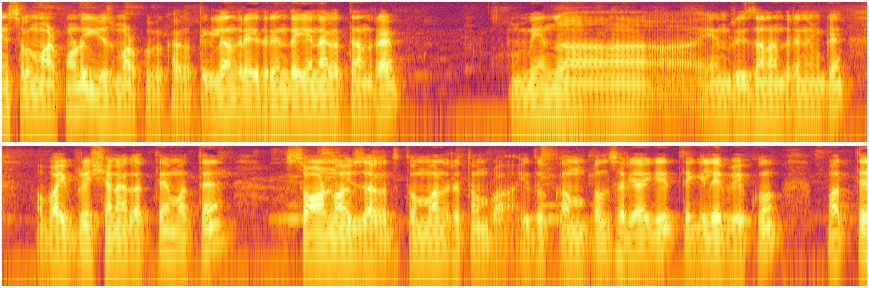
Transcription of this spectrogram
ಇನ್ಸ್ಟಾಲ್ ಮಾಡಿಕೊಂಡು ಯೂಸ್ ಮಾಡ್ಕೋಬೇಕಾಗುತ್ತೆ. ಇಲ್ಲಾಂದರೆ ಇದರಿಂದ ಏನಾಗುತ್ತೆ ಅಂದರೆ ಮೇನ್ ಏನು ರೀಸನ್ ಅಂದರೆ ನಿಮಗೆ ವೈಬ್ರೇಷನ್ ಆಗುತ್ತೆ ಮತ್ತು ಸೌಂಡ್ ನಾಯ್ಸ್ ಆಗುತ್ತೆ. ತುಂಬ ಅಂದರೆ ತುಂಬ. ಇದು ಕಂಪಲ್ಸರಿಯಾಗಿ ತೆಗಿಲೇಬೇಕು. ಮತ್ತು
